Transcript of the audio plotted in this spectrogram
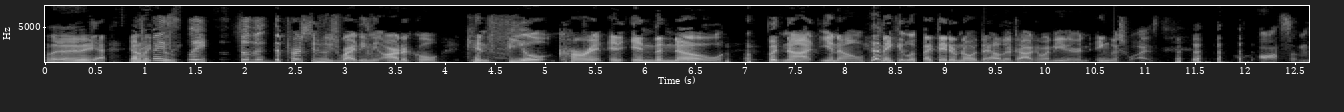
Yeah, make this- basically so the the person who's writing the article can feel current and in the know, but not you know make it look like they don't know what the hell they're talking about either in English wise. awesome.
